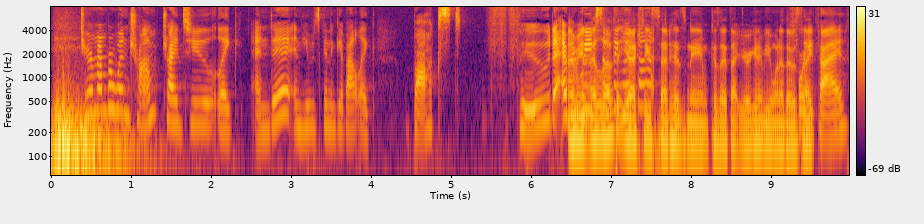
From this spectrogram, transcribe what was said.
Do you remember when Trump tried to like end it and he was gonna give out like boxed food every I mean, week? I love that you like actually said his name because I thought you were going to be one of those like forty-five.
